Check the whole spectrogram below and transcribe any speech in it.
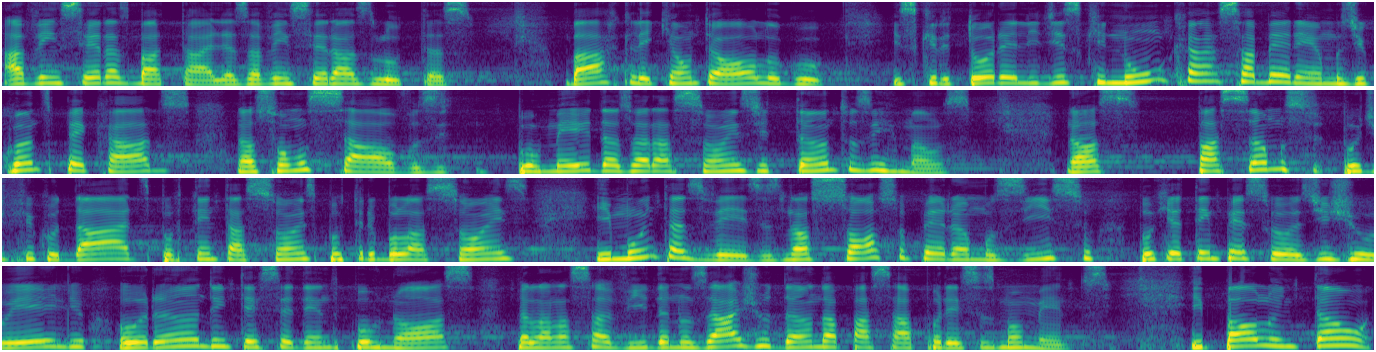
a vencer as batalhas, a vencer as lutas. Barclay, que é um teólogo, escritor, ele diz que nunca saberemos de quantos pecados nós fomos salvos por meio das orações de tantos irmãos. Nós passamos por dificuldades, por tentações, por tribulações, e muitas vezes nós só superamos isso porque tem pessoas de joelho, orando, intercedendo por nós, pela nossa vida, nos ajudando a passar por esses momentos. E Paulo, então,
